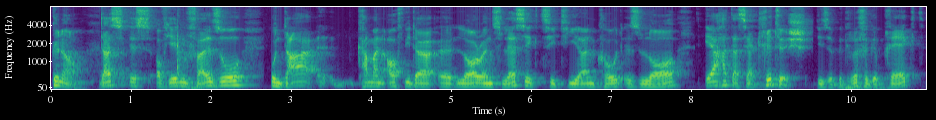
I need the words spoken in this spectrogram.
Genau, das ist auf jeden Fall so. Und da äh, kann man auch wieder äh, Lawrence Lessig zitieren, Code is Law. Er hat das ja kritisch, diese Begriffe geprägt,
